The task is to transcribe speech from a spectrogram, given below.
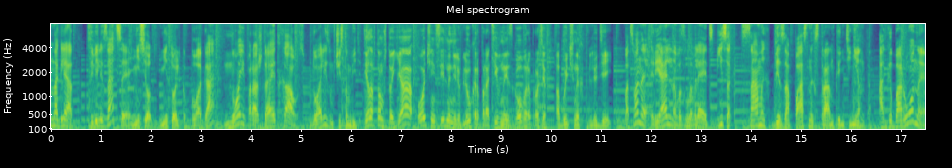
Наглядно. Цивилизация несет не только блага, но и порождает хаос. Дуализм в чистом виде. Дело в том, что я очень сильно не люблю корпоративные сговоры против обычных людей. Ботсвана реально возглавляет список самых безопасных стран континента. А Габароне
